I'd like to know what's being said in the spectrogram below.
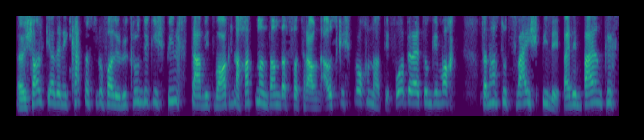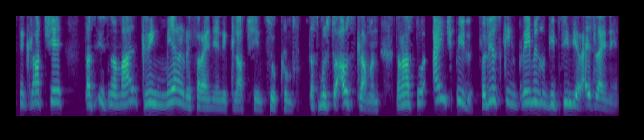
Äh, Schalke hat eine katastrophale Rückrunde gespielt. David Wagner hat man dann das Vertrauen ausgesprochen, hat die Vorbereitung gemacht. Dann hast du zwei Spiele. Bei den Bayern kriegst du eine Klatsche. Das ist normal. Kriegen mehrere Vereine eine Klatsche in Zukunft. Das musst du ausklammern. Dann hast du ein Spiel, verlierst gegen Bremen und die ziehen die Reißleine.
